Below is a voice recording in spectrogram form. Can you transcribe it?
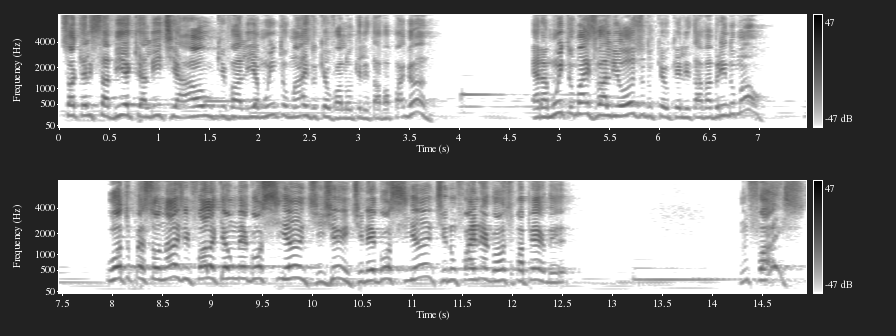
Só que ele sabia que ali tinha algo que valia muito mais do que o valor que ele estava pagando era muito mais valioso do que o que ele estava abrindo mão. O outro personagem fala que é um negociante. Gente, negociante não faz negócio para perder. Não faz.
